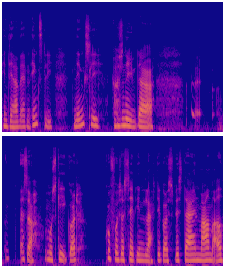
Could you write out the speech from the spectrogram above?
end det er at være den ængstlige. Den ængstlige er sådan en, der øh, altså, måske godt kunne få sig selv indlagt, ikke også, hvis der er en meget, meget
